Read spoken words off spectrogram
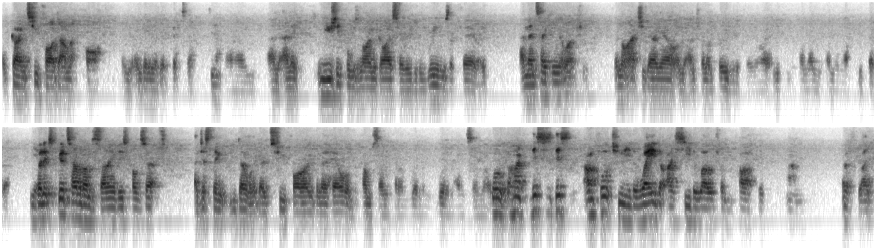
of going too far down that path and, and getting a bit bitter. Yeah. Um, and, and it usually falls in line with guys who are reading reams of theory and then taking no action. They're not actually going out and, and trying to improve anything, right? And you can become ending up better. Yeah. But it's good to have an understanding of these concepts. I just think you don't want to go too far over the hill and become some kind of women women hater. Like, Well, I- this is this. Unfortunately, the way that I see the world from the path of, um, of like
